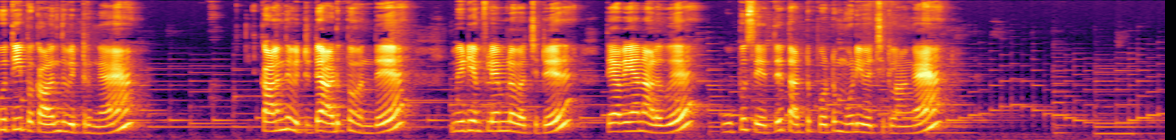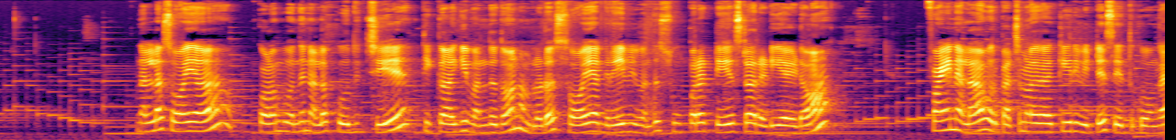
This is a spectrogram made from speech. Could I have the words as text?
ஊற்றி இப்போ கலந்து விட்டுருங்க. கலந்து விட்டுட்டு அடுப்பை வந்து மீடியம் ஃப்ளேமில் வச்சுட்டு தேவையான அளவு உப்பு சேர்த்து தட்டு போட்டு மூடி வச்சுக்கலாங்க. நல்லா சோயா குழம்பு வந்து நல்லா கொதித்து திக்காகி வந்ததும் நம்மளோட சோயா கிரேவி வந்து சூப்பராக டேஸ்ட்டாக ரெடி ஆகிடும் ஃபைனலாக ஒரு பச்சை மிளகாய் கீறி விட்டு சேர்த்துக்கோங்க.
